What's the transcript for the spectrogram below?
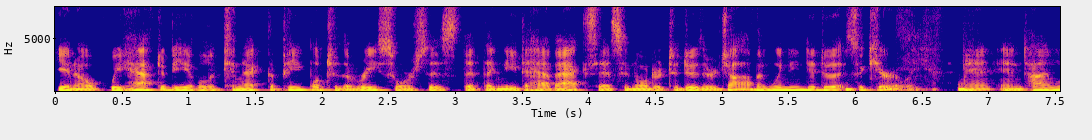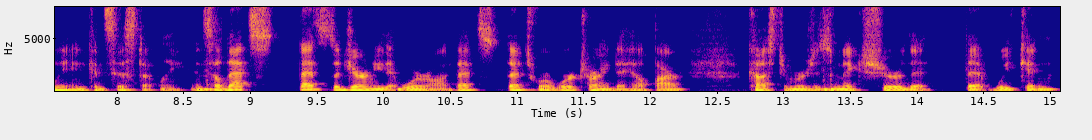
you know, we have to be able to connect the people to the resources that they need to have access in order to do their job, and we need to do it securely and, and timely and consistently. And so that's that's the journey that we're on. That's that's where we're trying to help our customers is make sure that that we can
